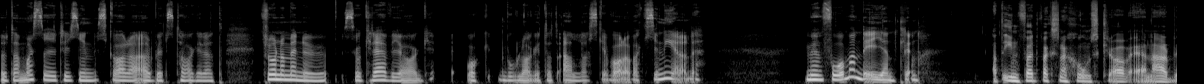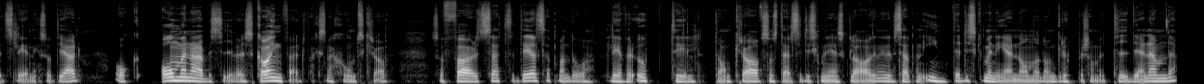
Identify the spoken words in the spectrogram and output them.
Utan man säger till sin skara arbetstagare att från och med nu så kräver jag och bolaget att alla ska vara vaccinerade. Men får man det egentligen? Att införa ett vaccinationskrav är en arbetsledningsåtgärd. Och om en arbetsgivare ska införa ett vaccinationskrav så förutsätts dels att man då lever upp till de krav som ställs i diskrimineringslagen, det vill säga att man inte diskriminerar någon av de grupper som vi tidigare nämnde.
